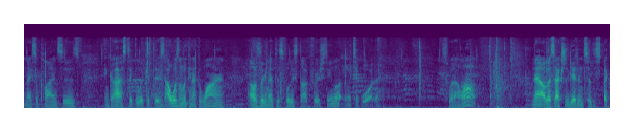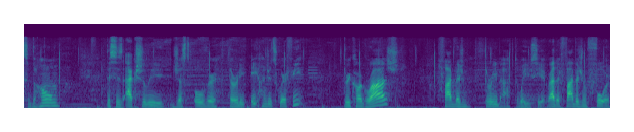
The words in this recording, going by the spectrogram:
Nice appliances. And guys, take a look at this. I wasn't looking at the wine. I was looking at this fully stocked fridge. you know what? Let me take water. That's what I want. Now let's actually get into the specs of the home. This is actually just over 3,800 square feet, three car garage, five bedroom, three bath, the way you see it, rather five bedroom, four.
